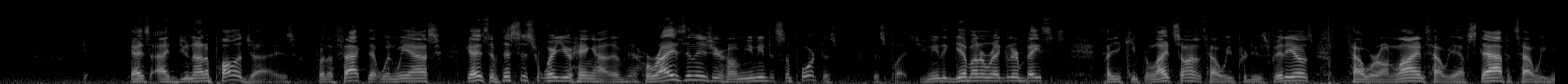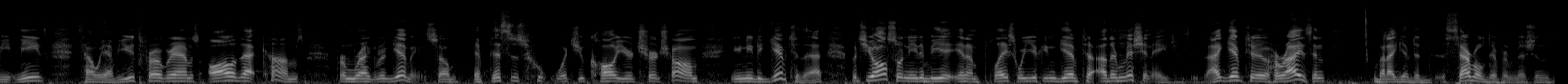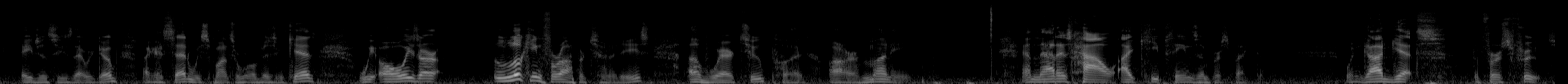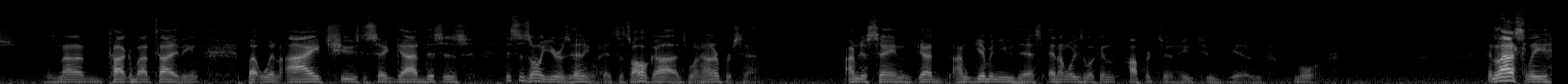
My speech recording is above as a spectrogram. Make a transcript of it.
Guys, I do not apologize for the fact that when we ask, guys, if this is where you hang out, if Horizon is your home, you need to support this this place. You need to give on a regular basis. It's how you keep the lights on. It's how we produce videos. It's how we're online. It's how we have staff. It's how we meet needs. It's how we have youth programs. All of that comes from regular giving. So if this is what you call your church home, you need to give to that. But you also need to be in a place where you can give to other mission agencies. I give to Horizon but I give to several different missions agencies that we go. Like I said, we sponsor World Vision Kids. We always are looking for opportunities of where to put our money. And that is how I keep things in perspective. When God gets the first fruits, it's not a talk about tithing, but when I choose to say, God, this is this is all yours anyways. It's all God's 100%. I'm just saying, God, I'm giving you this, and always looking opportunity to give more. And lastly,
